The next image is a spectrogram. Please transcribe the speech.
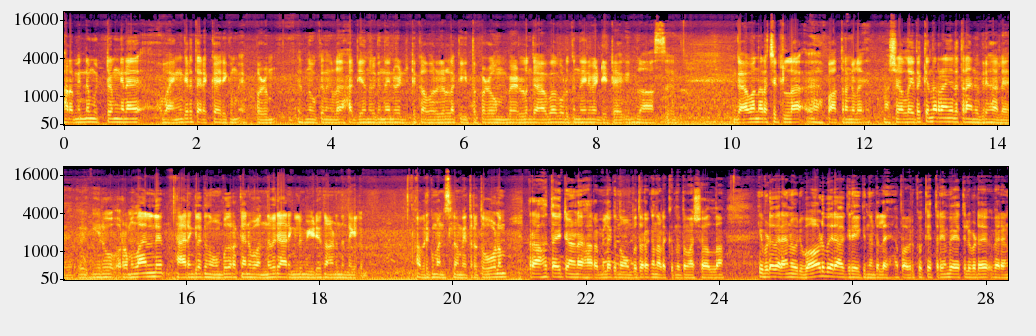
ഹറമിന്റെ മുറ്റം ഇങ്ങനെ ഭയങ്കര തിരക്കായിരിക്കും എപ്പോഴും. ഇത് നോക്ക് നിങ്ങൾ ഹദിയ നൽകുന്നതിന് വേണ്ടിയിട്ട് കവറുകളിലൊക്കെ ഈത്തപ്പഴവും വെള്ളം ഗാവ കൊടുക്കുന്നതിന് വേണ്ടിയിട്ട് ഗ്ലാസ് ഗാവ നിറച്ചിട്ടുള്ള പാത്രങ്ങൾ മഷാല്ല ഇതൊക്കെ എന്ന് പറഞ്ഞു കഴിഞ്ഞാൽ എത്ര അനുഗ്രഹമല്ലേ ഈ ഒരു റമദാനിൽ ആരെങ്കിലുമൊക്കെ നോമ്പ് തുറക്കാൻ വന്നവരാരെങ്കിലും വീഡിയോ കാണുന്നുണ്ടെങ്കിലും. അവർക്ക് മനസ്സിലാവും എത്രത്തോളം റാഹത്തായിട്ടാണ് ഹറമിലൊക്കെ നോമ്പ് തുറക്കം നടക്കുന്നത് മഷാല്ല ഇവിടെ വരാൻ ഒരുപാട് പേര് ആഗ്രഹിക്കുന്നുണ്ടല്ലേ? അപ്പോൾ അവർക്കൊക്കെ എത്രയും വേഗത്തിൽ ഇവിടെ വരാൻ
